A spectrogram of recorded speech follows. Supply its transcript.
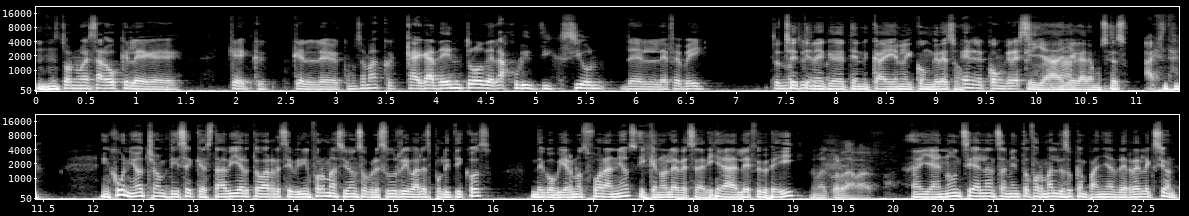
Esto no es algo que le... Que, que- que le... ¿Cómo se llama? Que caiga dentro de la jurisdicción del FBI. Entonces, no sí, tiene que, tiene caer en el Congreso. En el Congreso. Que ya llegaremos a eso. Ahí está. En junio, Trump dice que está abierto a recibir información sobre sus rivales políticos de gobiernos foráneos y que no le besaría al FBI. No me acordaba. Y anuncia el lanzamiento formal de su campaña de reelección.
